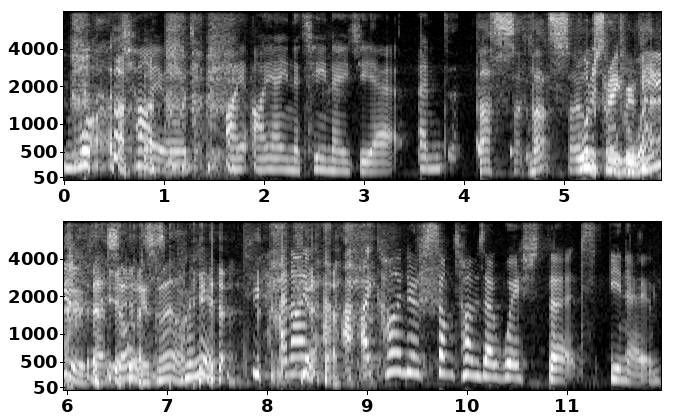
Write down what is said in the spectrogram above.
What a child! I, I ain't a teenager yet, and that's that's so What a great self-aware. review of that song as well. brilliant. and I, I, I kind of sometimes I wish that you know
